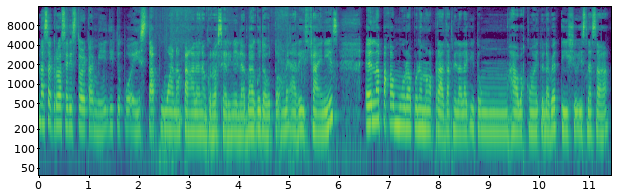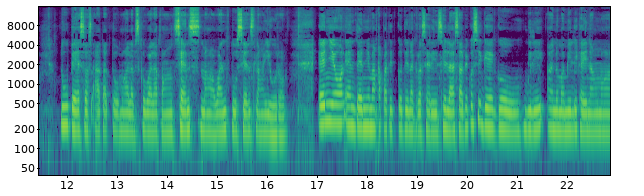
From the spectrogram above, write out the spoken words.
nasa grocery store kami. Dito po ay stop 1 ang pangalan ng grocery nila. Bago daw to, ang may-ari is Chinese. And napakamura po ng mga product nila. Like itong hawak ko ito na wet tissue is nasa 2 pesos ata to. Mga loves ko, wala pang cents, mga 1, 2 cents lang euro. And yun, and then yung mga kapatid ko din na grocery sila. Sabi ko, sige, go, bili, ano, mamili kayo ng mga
